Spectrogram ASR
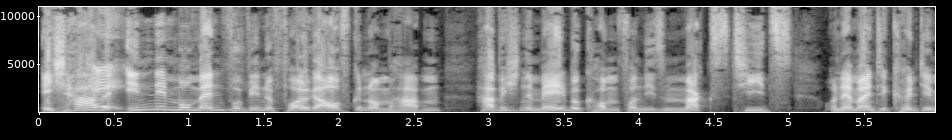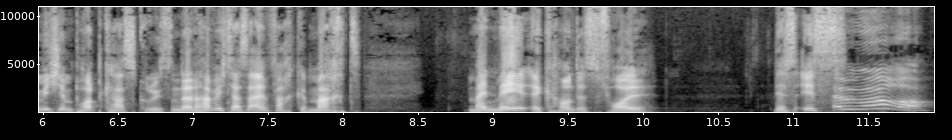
Ich habe Ey. in dem Moment, wo wir eine Folge aufgenommen haben, habe ich eine Mail bekommen von diesem Max Tietz und er meinte, könnt ihr mich im Podcast grüßen? Dann habe ich das einfach gemacht. Mein Mail-Account ist voll. Das ist, Hörer.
